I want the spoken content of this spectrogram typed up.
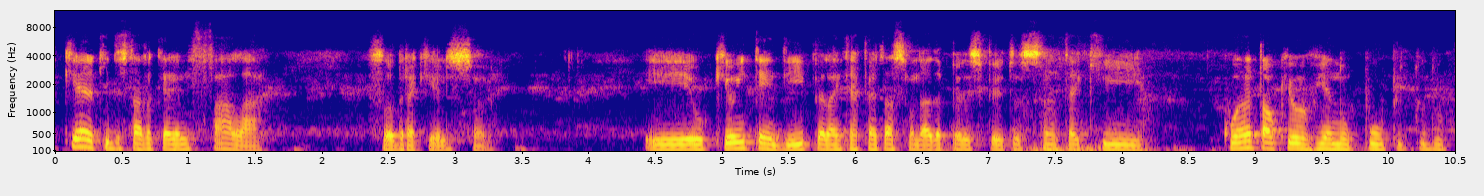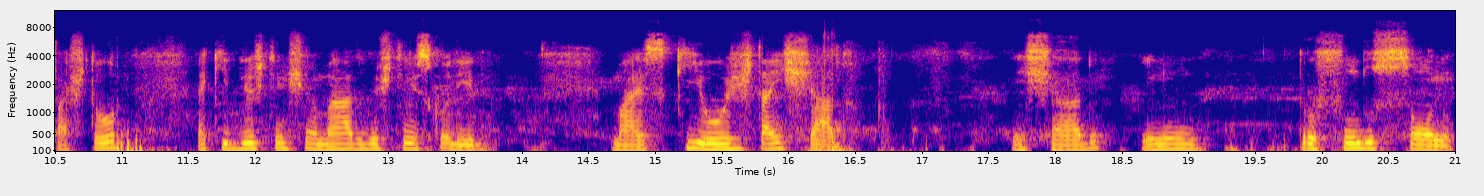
O que era que Deus estava querendo falar sobre aquele sonho? E o que eu entendi pela interpretação dada pelo Espírito Santo é que, quanto ao que eu via no púlpito do pastor, é que Deus tinha chamado, Deus tinha escolhido, mas que hoje está inchado inchado e num profundo sono.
